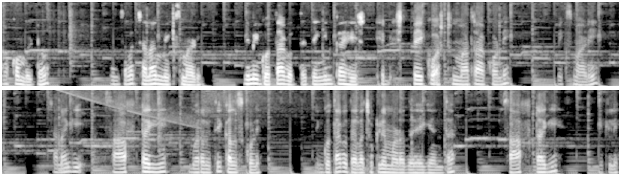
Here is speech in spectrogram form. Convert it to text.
ಹಾಕ್ಕೊಂಬಿಟ್ಟು ಒಂದ್ಸಲ ಚೆನ್ನಾಗಿ ಮಿಕ್ಸ್ ಮಾಡಿ. ನಿಮಗೆ ಗೊತ್ತಾಗುತ್ತೆ ತೆಂಗಿನಕಾಯಿ ಎಷ್ಟು ಎಷ್ಟು ಬೇಕು ಅಷ್ಟನ್ನು ಮಾತ್ರ ಹಾಕ್ಕೊಂಡು ಮಿಕ್ಸ್ ಮಾಡಿ. ಚೆನ್ನಾಗಿ ಸಾಫ್ಟಾಗಿ ಬರೋ ರೀತಿ ಕಲಿಸ್ಕೊಳ್ಳಿ. ನಿಮ್ಗೆ ಗೊತ್ತಾಗುತ್ತೆ ಅಲ್ಲ ಚಕ್ಲಿ ಮಾಡೋದು ಹೇಗೆ ಅಂತ. ಸಾಫ್ಟಾಗಿ ಇರಲಿ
